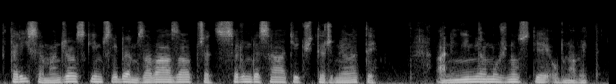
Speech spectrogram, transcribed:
který se manželským slibem zavázal před 74 lety a nyní měl možnost jej obnovit.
